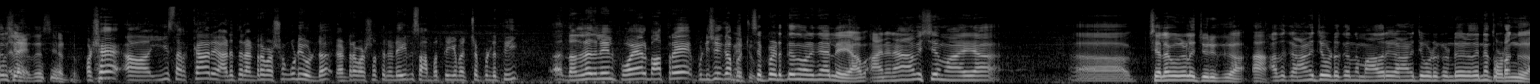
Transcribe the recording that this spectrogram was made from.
തീർച്ചയായിട്ടും തീർച്ചയായിട്ടും. പക്ഷേ ഈ സർക്കാർ അടുത്ത രണ്ടര വർഷം കൂടി ഉണ്ട്. രണ്ടര വർഷത്തിനിടയിൽ സാമ്പത്തിക മെച്ചപ്പെടുത്തി നല്ല നിലയിൽ പോയാൽ മാത്രമേ പിടിച്ചേക്കാൻ പറ്റൂ. മെച്ചപ്പെടുത്തി എന്ന് പറഞ്ഞാലേ അനാവശ്യമായ ചെലവുകൾ ചുരുക്കുക. അത് കാണിച്ചു കൊടുക്കുന്ന മാതൃക കാണിച്ചു കൊടുക്കേണ്ടവർ തന്നെ തുടങ്ങുക.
